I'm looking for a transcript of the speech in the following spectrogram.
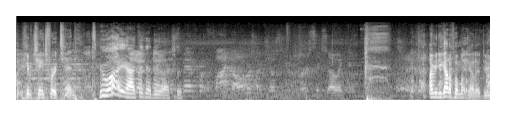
you have change for a ten. do I? Yeah, I think I do actually. I mean, you gotta put money on it, dude.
